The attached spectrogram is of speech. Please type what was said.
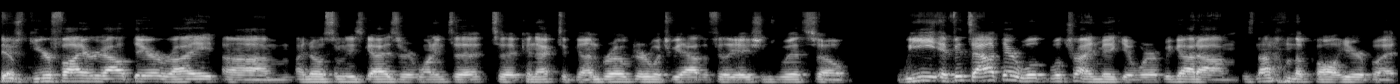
There's yep. Gearfire out there, right? Um, I know some of these guys are wanting to to connect to GunBroker, which we have affiliations with. So we, if it's out there, we'll we'll try and make it work. We got um, he's not on the call here, but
